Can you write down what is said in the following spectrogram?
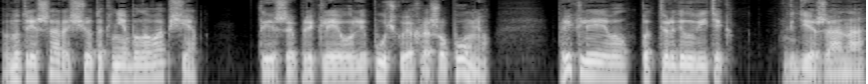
Внутри шара щеток не было вообще. Ты же приклеивал липучку, я хорошо помню. Приклеивал, подтвердил Витик. Где же она?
